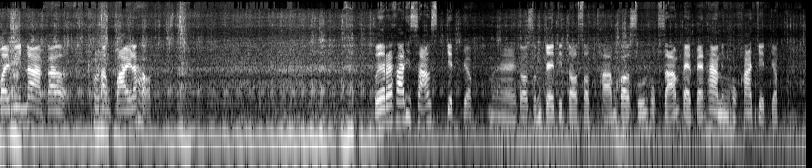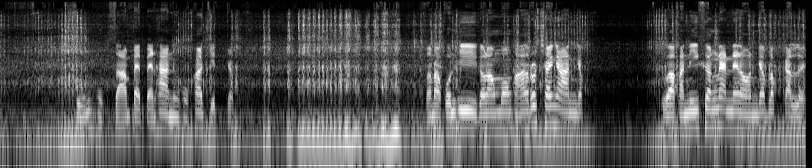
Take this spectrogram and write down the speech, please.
ใบมีดหน้าก็กำลังไปแล้วเปิดราคาที่ 37ครับแมก็สนใจติดต่อสอบถามก็ 0638851657 ครับ 0638851657 ครับสำหรับคนที่กำลังมองหารถใช้งานครับถือว่าคันนี้เครื่องแน่นแน่นอนครับรับกันเลย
